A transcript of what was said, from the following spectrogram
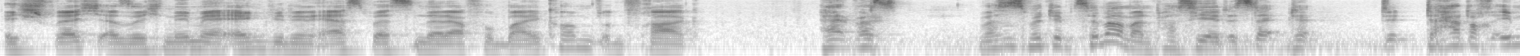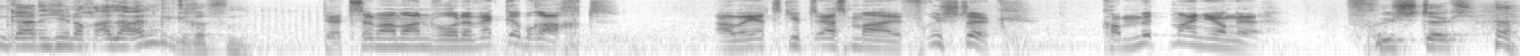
ich spreche, also ich nehme ja irgendwie den Erstbesten, der da vorbeikommt und frag, hä, was, was ist mit dem Zimmermann passiert? Ist der, der, der, der hat doch eben gerade hier noch alle angegriffen. Der Zimmermann wurde weggebracht. Aber jetzt gibt's erstmal Frühstück. Komm mit, mein Junge. Frühstück, ha,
